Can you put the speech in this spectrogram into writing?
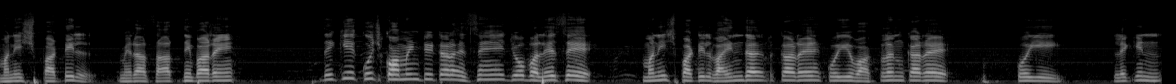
मनीष पाटिल मेरा साथ निभा रहे हैं। देखिए, कुछ कमेंटेटर ऐसे हैं जो भले से मनीष पाटिल भाईंदर कर रहे कोई वाकलन कर रहे कोई लेकिन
